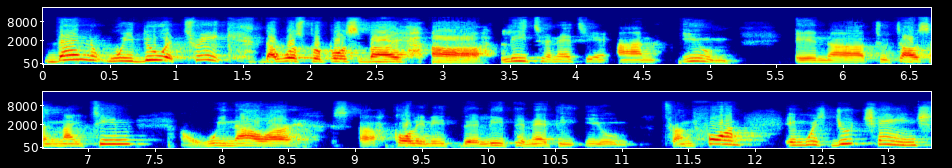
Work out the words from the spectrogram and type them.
Then we do a trick that was proposed by uh, Lee Tenneti and Yoon in uh, 2019. Uh, we now are uh, calling it the Lee Tenneti Yoon transform, in which you change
